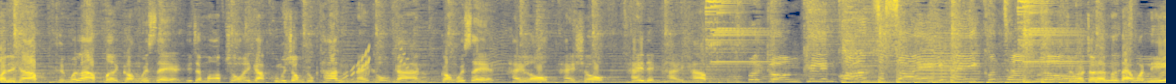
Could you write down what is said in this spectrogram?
วัสดีครับ ถึงเวลาเปิดกล่องวิเศษที่จะมอบโชคให้กับคุณผู้ชมทุกท่านในโครงการกล่องวิเศษ ให้โลก ให้โชค ให้เด็กไทยครับ เปิดกล่องคืนความสดใสให้คนทั้งโลก ซึ่งเราจะเริ่มตั้งแต่วันนี้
